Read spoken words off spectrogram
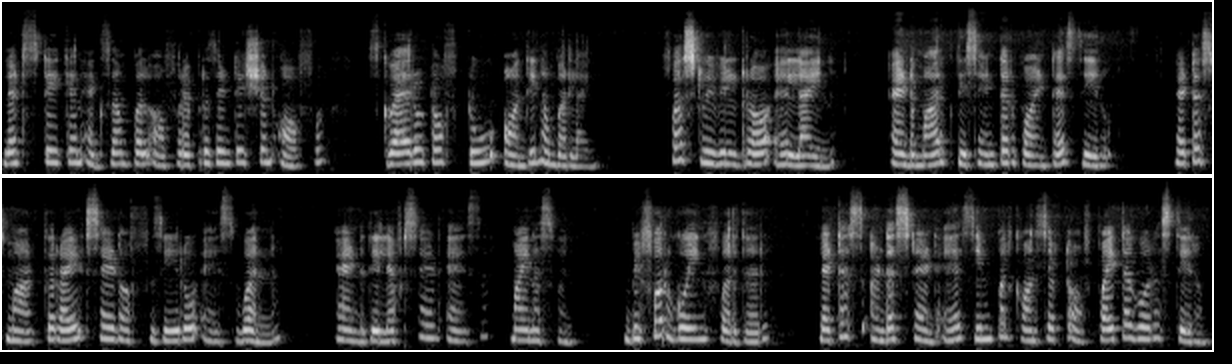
let's take an example of representation of square root of 2 on the number line. First we will draw a line and mark the center point as 0. Let us mark the right side of 0 as 1 and the left side as minus 1. Before going further, let us understand a simple concept of Pythagoras theorem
